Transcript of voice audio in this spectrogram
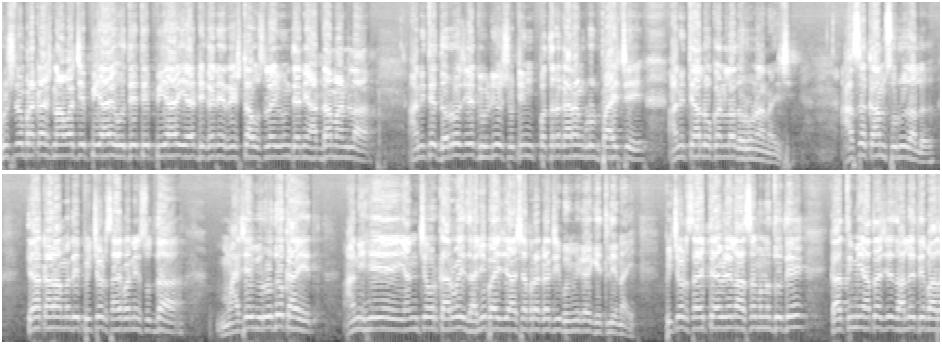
कृष्णप्रकाश नावाचे पी आय होते. ते पी आय या ठिकाणी रेस्ट हाऊसला येऊन त्यांनी अड्डा मांडला. आणि ते दररोज एक व्हिडिओ शूटिंग पत्रकारांकडून पाहायचे आणि त्या लोकांना धरून आणायचे. असं काम सुरू झालं. त्या काळामध्ये पिचड साहेबांनी सुद्धा माझे विरोधक आहेत आणि हे यांच्यावर कारवाई झाली पाहिजे अशा प्रकारची भूमिका घेतली नाही. पिचड साहेब त्यावेळेला असं म्हणत होते का तुम्ही आता जे झालं ते बा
